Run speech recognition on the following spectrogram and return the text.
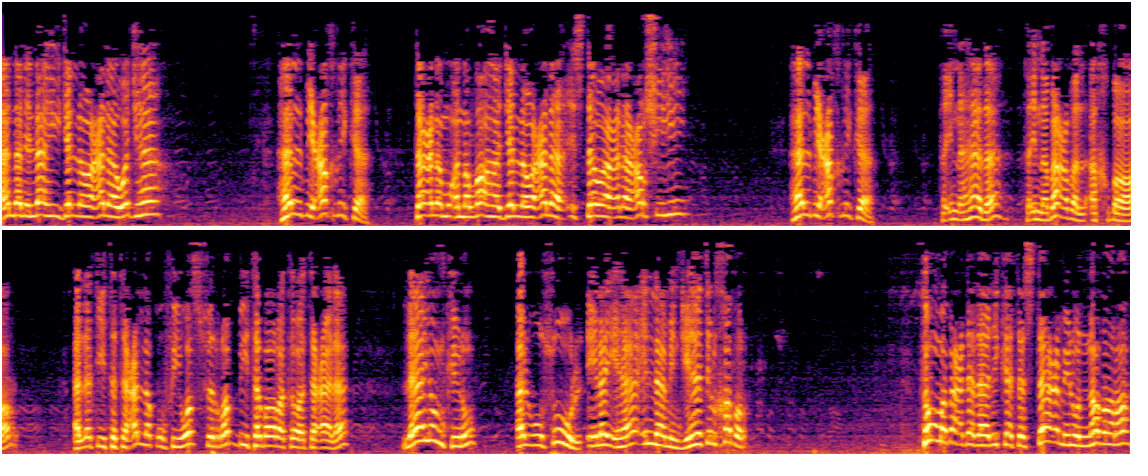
أن لله جل وعلا وجها هل بعقلك تعلم أن الله جل وعلا استوى على عرشه؟ هل بعقلك؟ فإن هذا فإن بعض الأخبار التي تتعلق في وصف الرب تبارك وتعالى لا يمكن الوصول إليها إلا من جهة الخبر. ثم بعد ذلك تستعمل النظر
